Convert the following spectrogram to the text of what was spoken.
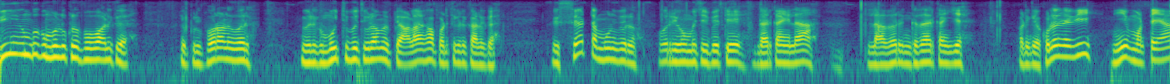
வீம்புக்கு முள்ளுக்குள்ளே போவாளுக்கு. இப்படி போகிறாளு வரு இவளுக்கு மூச்சு பூச்சி விடாமல் இப்படி அழகாக படுத்துக்கிட்டு இருக்காளுங்க இது சேட்டை மூணு பேரும். ஒரு ஊமச்சி பேத்தி. இந்த இருக்காங்களா? எல்லா பேரும் இங்கே தான் இருக்காங்க. படுங்க குலநதி நீ மொட்டையா?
